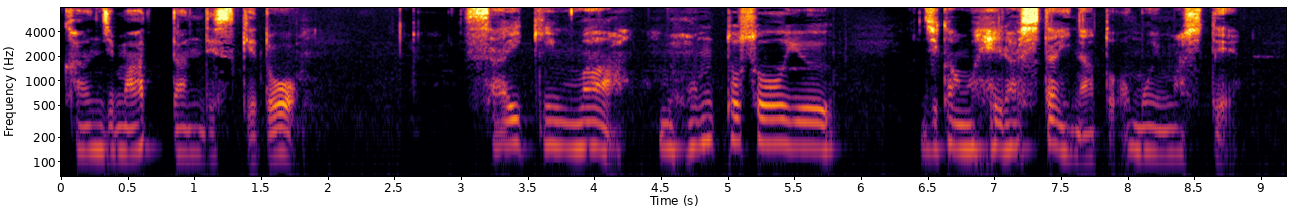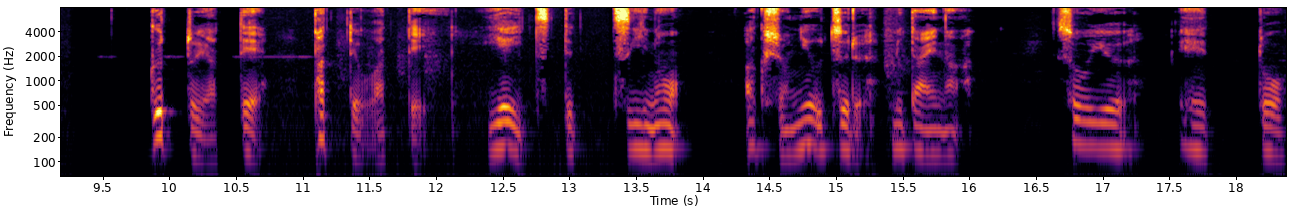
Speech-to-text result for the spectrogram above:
感じもあったんですけど、最近はもうほんとそういう時間を減らしたいなと思いまして、ぐっとやって、パッて終わって、イエイっつって次のアクションに移るみたいな、そういう、えーっと、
